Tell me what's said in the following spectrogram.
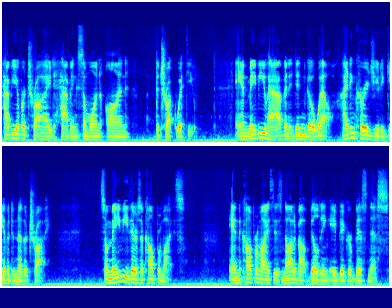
Have you ever tried having someone on the truck with you? And maybe you have, and it didn't go well. I'd encourage you to give it another try. So maybe there's a compromise. And the compromise is not about building a bigger business,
